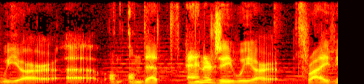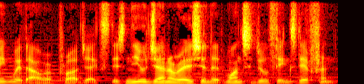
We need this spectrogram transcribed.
we are, uh, on, on that energy, we are thriving with our projects. This new generation that wants to do things different.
